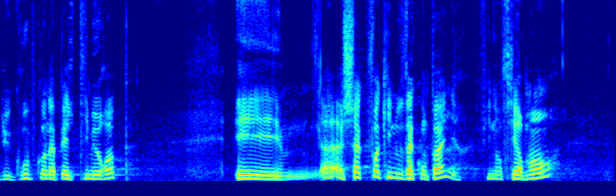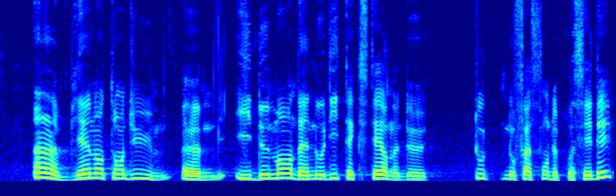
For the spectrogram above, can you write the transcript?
du groupe qu'on appelle Team Europe. Et à chaque fois qu'ils nous accompagnent financièrement, un, bien entendu, ils demandent un audit externe de toutes nos façons de procéder,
